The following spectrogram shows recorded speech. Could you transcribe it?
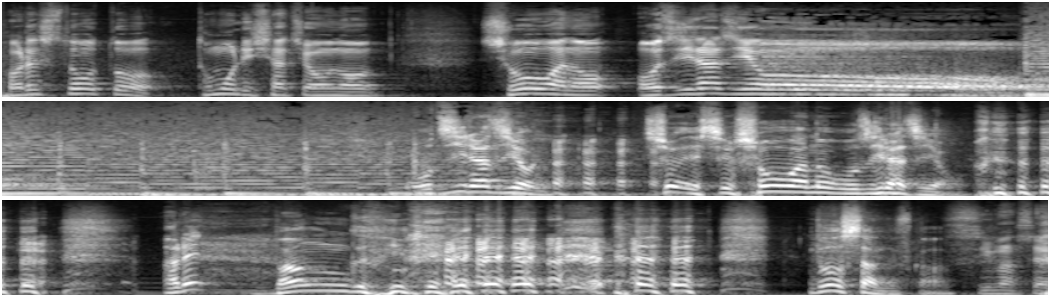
フォレストオートともり社長の昭和のおじラジオ。おじラジオに。しょえしょ昭和のおじラジオ。あれ？番組名？どうしたんですか？すいません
